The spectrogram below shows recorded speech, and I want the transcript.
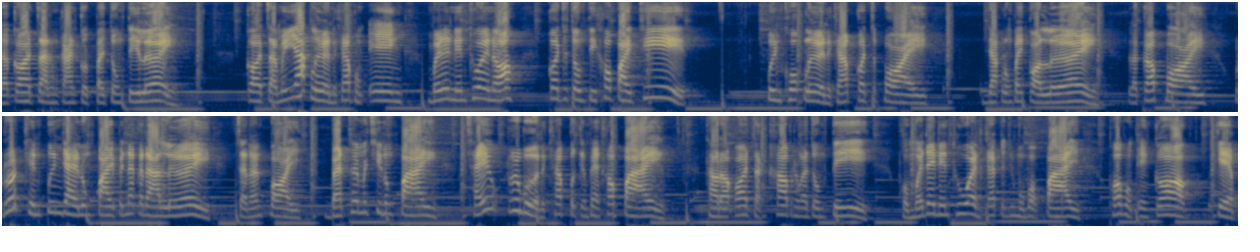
แล้วก็จะทำการกดไปโจมตีเลย ก็จะไม่ยากเลยนะครับผมเองไม่ได้เน้นถ้วยเนาะก็จะโจมตีเข้าไปที่ปืนโคกเลยนะครับ ก็จะปล่อยยักษ์ลงไปก่อนเลย แล้วก็ปล่อยรถเข็นปืนใหญ่ลงไปเป็นหน้ากระดานเลย จากนั้นปล่อยแบตเทิลแมชชีนลงไป ใช้ระเบิดนะครับเปิดกำแพงเข้าไปถ้าเราก็จะเข้าไปทำการโจมตี ผมไม่ได้เน้นถ้วยนะครับอย่างที่ผมบอกไป เพราะผมเองก็เก็บ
